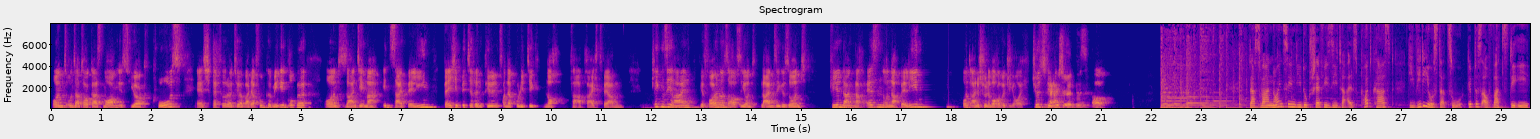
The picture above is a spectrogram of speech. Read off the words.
Und unser Talkgast morgen ist Jörg Kroos. Er ist Chefredakteur bei der Funke Mediengruppe und sein Thema Inside Berlin, welche bitteren Pillen von der Politik noch verabreicht werden. Klicken Sie rein, wir freuen uns auf Sie und bleiben Sie gesund. Vielen Dank nach Essen und nach Berlin und eine schöne Woche wünsche ich euch. Tschüss. Vielen Dankeschön. Dank. Oh. Das war 19 die DUB-Chefvisite als Podcast. Die Videos dazu gibt es auf watz.de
